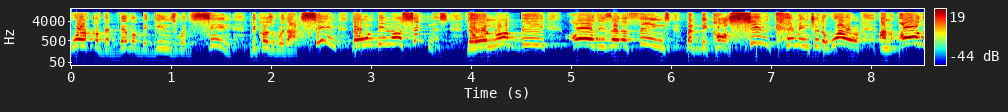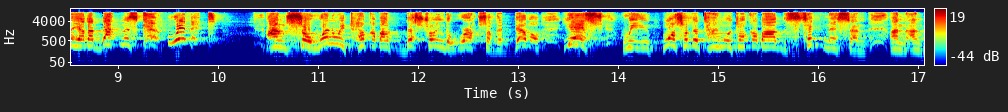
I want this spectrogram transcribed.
work of the devil begins with sin because without sin, there won't be no sickness. There will not be all these other things. But because sin came into the world and all the other darkness came with it. And so when we talk about destroying the works of the devil, yes, we most of the time we talk about sickness and, and, and,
